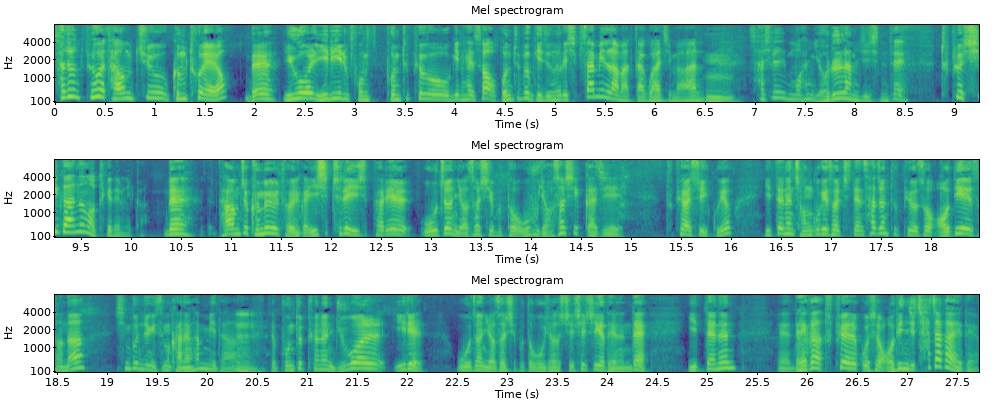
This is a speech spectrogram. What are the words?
사전 투표가 다음 주 금토예요? 네. 6월 1일 본, 본 투표긴 해서 본투표 기준으로 13일 남았다고 하지만 음. 사실 뭐 한 열흘 남짓인데 투표 시간은 어떻게 됩니까? 네. 다음 주 금요일 토요일 그러니까 27일, 28일 오전 6시부터 오후 6시까지 투표할 수 있고요. 이때는 전국에 설치된 사전 투표소 어디에서나 신분증이 있으면 가능합니다. 음. 본 투표는 6월 1일 오전 6시부터 오후 6시 실시가 되는데 이때는 내가 투표할 곳을 어딘지 찾아가야 돼요.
